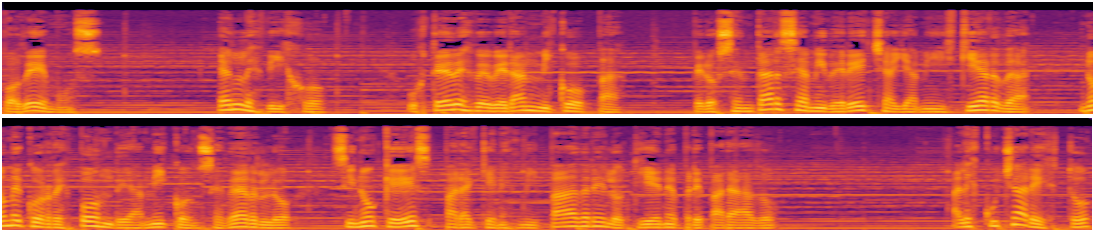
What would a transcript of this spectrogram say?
podemos. Él les dijo, Ustedes beberán mi copa, pero sentarse a mi derecha y a mi izquierda no me corresponde a mí concederlo, sino que es para quienes mi Padre lo tiene preparado. Al escuchar esto,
